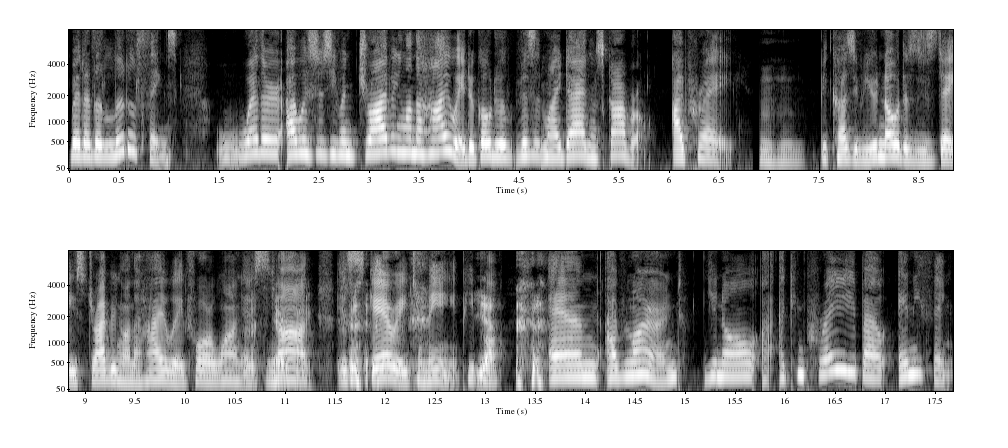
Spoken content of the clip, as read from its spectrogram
whether the little things, whether I was just even driving on the highway to go to visit my dad in Scarborough. I pray. Mm-hmm. Because if you notice these days, driving on the highway 401 is not, it's scary to me, people. And I've learned, you know, I, I can pray about anything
